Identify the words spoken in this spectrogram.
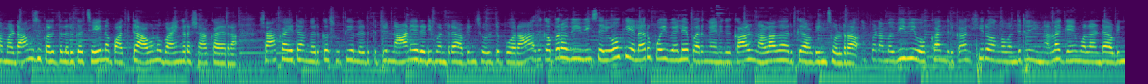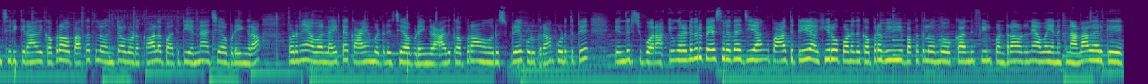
நம்ம டாங்ஸு கழுத்தில் இருக்க செயினை பார்த்துட்டு அவனும் பயங்கர ஷாக் ஆயிடுறான். ஷாக் ஆகிட்டு அங்கே இருக்க சுத்தியல் எடுத்துட்டு நானே ரெடி பண்ணுறேன் அப்படின்னு சொல்லிட்டு போகிறான் அதுக்கப்புறம் விவி சரி ஓகே எல்லாரும் போய் வேலையை பாருங்கள் எனக்கு கால் நல்லா தான் இருக்குது அப்படின்னு சொல்கிறா இப்போ நம்ம விவி உட்காந்துருக்கா ஹீரோ அங்கே வந்துட்டு நீ நல்லா கேம் விளாண்ட அப்படின்னு சிரிக்கிறான். அதுக்கப்புறம் அவள் பக்கத்தில் வந்துட்டு அவளோட காலை பார்த்துட்டு என்னாச்சு அப்படிங்கிறான். உடனே அவள் லைட்டாக காயம் பட்டுருச்சு அப்படிங்கிறா. அதுக்கப்புறம் அவன் ஒரு ஸ்ப்ரே கொடுக்குறான். கொடுத்துட்டு எந்திரிச்சு போகிறான் இவங்க ரெண்டு பேரும் பேசுகிறத ஜியாங் பார்த்துட்டு ஹீரோ போனதுக்கப்புறம் விவி பக்கத்தில் வந்து உட்காந்து ஃபீல் பண்ணுறான் உடனே அவள் எனக்கு நல்லா தான் இருக்குது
